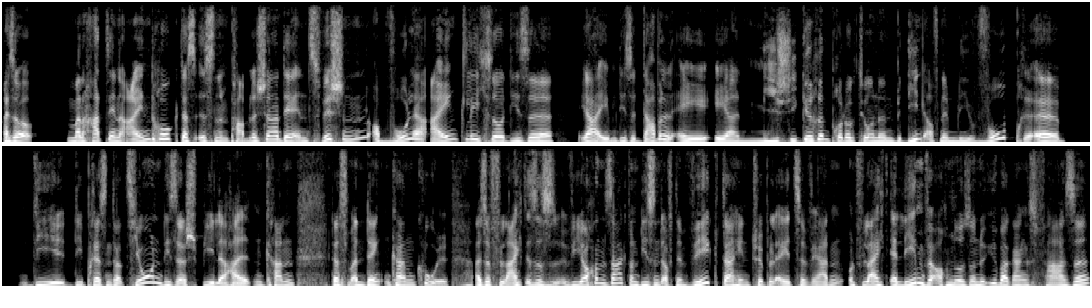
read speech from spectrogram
Also man hat den Eindruck, das ist ein Publisher, der inzwischen, obwohl er eigentlich so diese, ja, eben diese Double-A eher nischigeren Produktionen bedient, auf einem Niveau äh, die, die Präsentation dieser Spiele halten kann, dass man denken kann, cool. Also vielleicht ist es, wie Jochen sagt, und die sind auf dem Weg dahin, AAA zu werden, und vielleicht erleben wir auch nur so eine Übergangsphase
